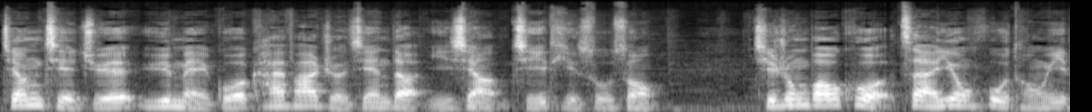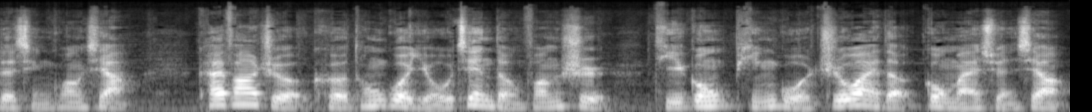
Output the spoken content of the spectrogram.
将解决与美国开发者间的一项集体诉讼，其中包括在用户同意的情况下，开发者可通过邮件等方式提供苹果之外的购买选项，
